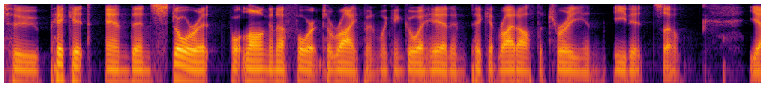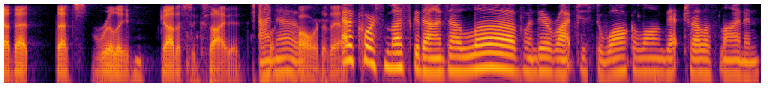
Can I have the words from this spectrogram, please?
to pick it and then store it for long enough for it to ripen. We can go ahead and pick it right off the tree and eat it. So, yeah, that that's really got us excited. Mm-hmm. I know. Forward to that. And of course, muscadines. I love when they're ripe, just to walk along that trellis line and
